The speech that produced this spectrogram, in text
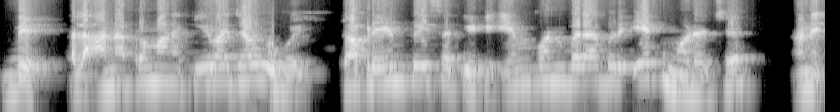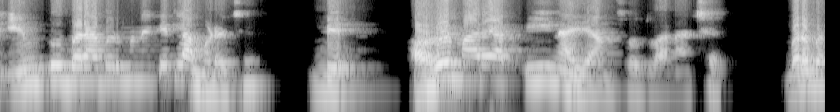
બે. એટલે આના પ્રમાણે કેવા જવું હોય, તો આપણે એમ કહી શકીએ કે એમ વન બરાબર એક મળે છે અને એમ ટુ બરાબર મને કેટલા મળે છે? બે. હવે મારે આ પી ના યામ શોધવાના છે. બરાબર?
